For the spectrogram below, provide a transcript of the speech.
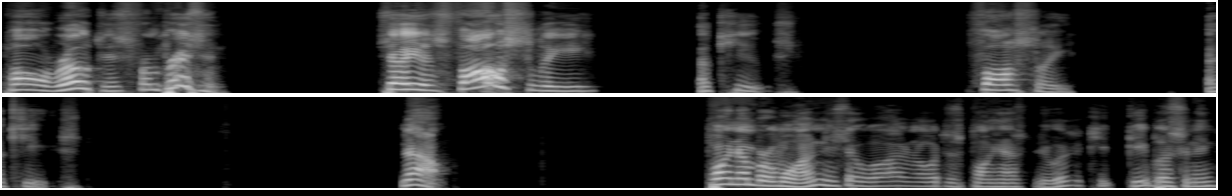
Paul wrote this from prison. So he was falsely accused. Falsely accused. Now, point number one, you say, well, I don't know what this point has to do with it. Keep, keep listening.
